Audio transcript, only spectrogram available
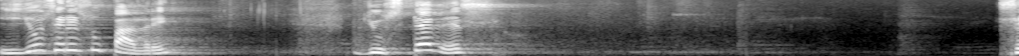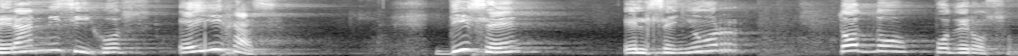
Y yo seré su padre, y ustedes serán mis hijos e hijas. Dice el Señor Todopoderoso.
